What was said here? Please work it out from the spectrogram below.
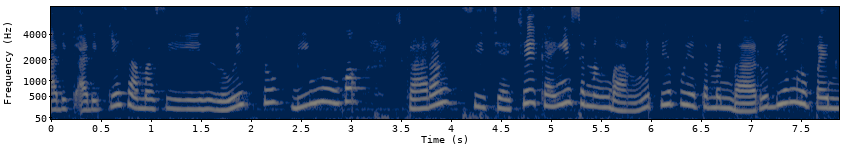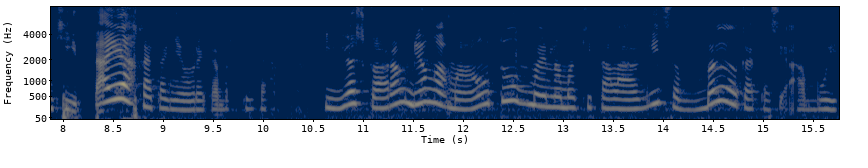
adik-adiknya sama si Louis tuh bingung kok. Sekarang si Cece kayaknya seneng banget dia punya teman baru. Dia ngelupain kita ya katanya mereka bertiga. Iya sekarang dia nggak mau tuh main sama kita lagi. Sebel kata si Abuy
